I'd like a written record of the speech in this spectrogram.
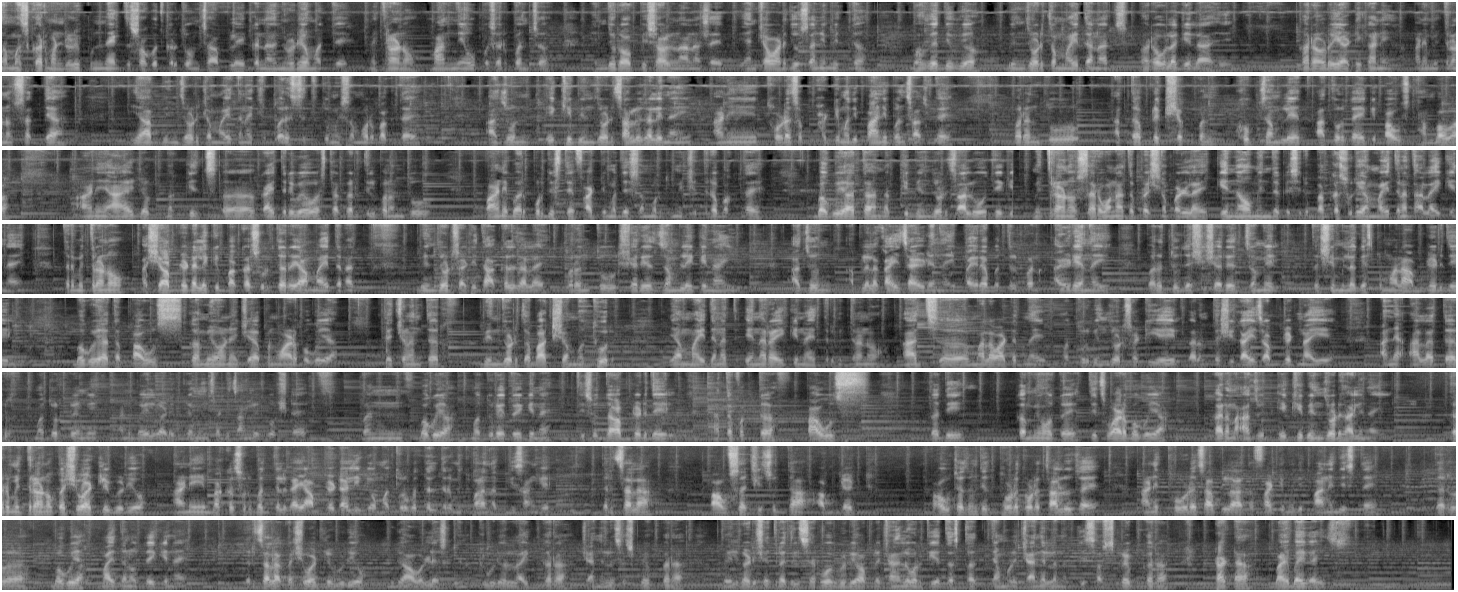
नमस्कार मंडळी पुन्हा एकदा स्वागत करतो तुमचं आपल्या एका नवीन व्हिडिओमध्ये. मित्रांनो माननीय उपसरपंच हिंदूराव पिसाळ नानासाहेब यांच्या वाढदिवसानिमित्त भव्य दिव्य बिंजोडचं मैदान आज भरवलं गेलं आहे. करावडे या ठिकाणी. आणि मित्रांनो सध्या या बिंजोडच्या मैदानाची परिस्थिती तुम्ही समोर बघताय. अजून एकही बिंजोड चालू झाली नाही आणि थोडंसं फाटीमध्ये पाणी पण साचलं आहे परंतु आता प्रेक्षक पण खूप जमले आहेत आतुरता आहे की पाऊस थांबावा. आणि आयोजक नक्कीच काहीतरी व्यवस्था करतील परंतु पाणी भरपूर दिसतंय फाटीमध्ये. समोर तुम्ही चित्र बघताय. बघूया आता नक्की बिंजोड चालू होते की मित्रांनो सर्वांना आता प्रश्न पडलाय की नवमिंद केसरी बाकासूर या मैदानात आलाय की नाही? तर मित्रांनो असे अपडेट आले की बाकासूर तर या मैदानात बिंजोडसाठी दाखल झालाय परंतु शर्यत जमले की नाही? अजून आपल्याला काहीच आयडिया नाही पायऱ्याबद्दल पण आयडिया नाही. परंतु जशी शर्यत जमेल तशी मी लगेच तुम्हाला अपडेट देईल. बघूया. आता पाऊस कमी होण्याची आपण वाट बघूया. त्याच्यानंतर बिंदोडचा बादशाह मथुर या मैदानात येणार आहे की नाही? तर मित्रांनो आज मला वाटत नाही मथुर बिंदोडसाठी येईल कारण तशी काहीच अपडेट नाही आहे आणि आला तर मथुर प्रेमी आणि बैलगाडी प्रेमींसाठी चांगलीच गोष्ट आहे. पण बघूया मथुर येतोय की नाही ती सुद्धा अपडेट देईल. आता फक्त पाऊस कधी कमी होतोय तीच वाढ बघूया. कारण अजून एकही बिनजोड झाली नाही. तर मित्रांनो कशी वाटली व्हिडिओ आणि बाकसूरबद्दल काही अपडेट आली किंवा मथुरबद्दल तर मी तुम्हाला नक्की सांगेल. तर चला पावसाची सुद्धा अपडेट पाऊस अजून ते थोडं थोडं चालूच आहे. आणि थोडंसं आपलं आता फाटीमध्ये पाणी दिसतंय. तर बघूया मैदान होतंय की नाही. तर चला कशी वाटली व्हिडिओ व्हिडिओ आवडले असेल नक्की व्हिडिओ लाईक करा. चॅनलला सबस्क्राईब करा. बैलगाडी क्षेत्रातील सर्व व्हिडिओ आपल्या चॅनलवरती येत असतात. त्यामुळे चॅनलला नक्की सबस्क्राईब करा. Tata bye bye guys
